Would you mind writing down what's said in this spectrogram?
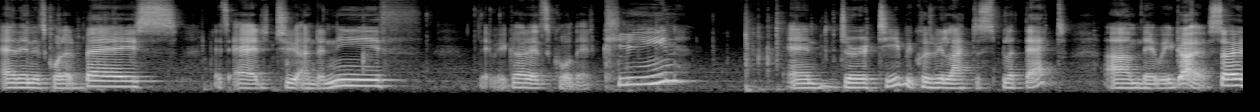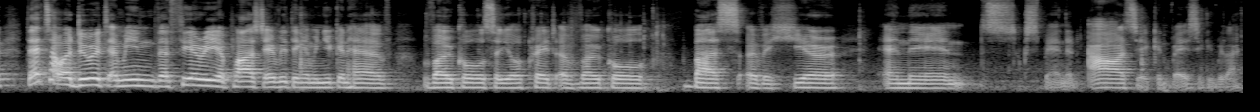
And then let's call it bass. Let's add two underneath. There we go. Let's call that clean and dirty because we like to split that um, there we go. So that's how I do it. I mean, the theory applies to everything. I mean, you can have vocals, so you'll create a vocal bus over here and then expand it out so it can basically be like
